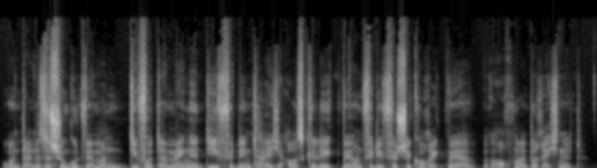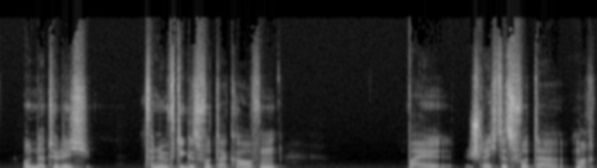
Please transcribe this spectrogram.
Und dann ist es schon gut, wenn man die Futtermenge, die für den Teich ausgelegt wäre und für die Fische korrekt wäre, auch mal berechnet. Und natürlich vernünftiges Futter kaufen, weil schlechtes Futter macht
